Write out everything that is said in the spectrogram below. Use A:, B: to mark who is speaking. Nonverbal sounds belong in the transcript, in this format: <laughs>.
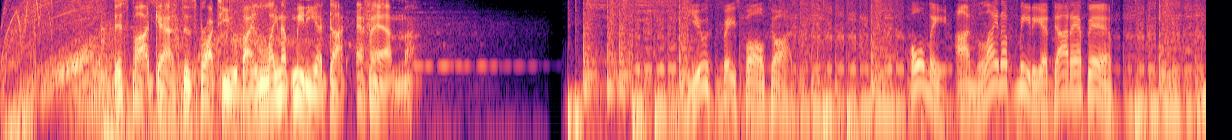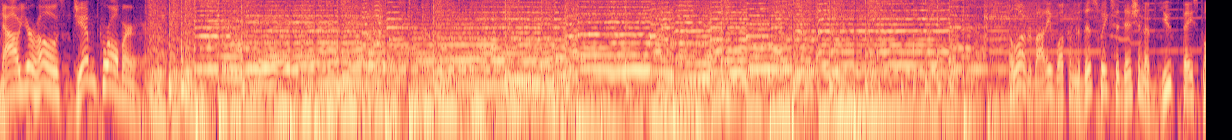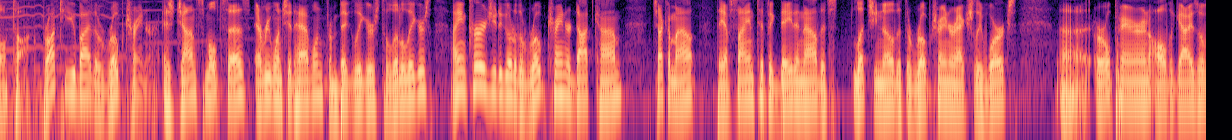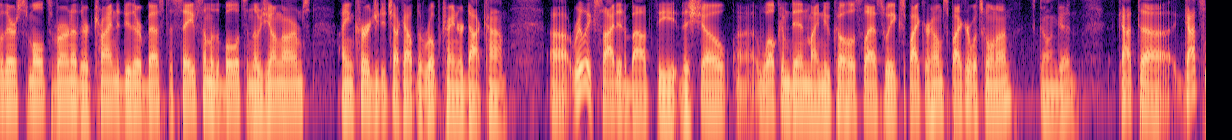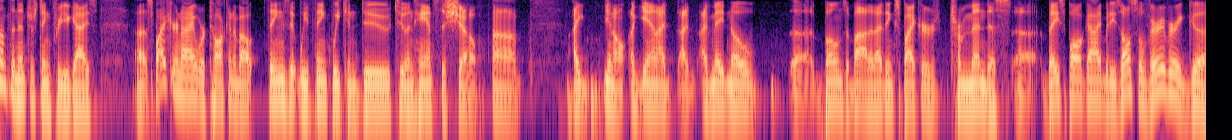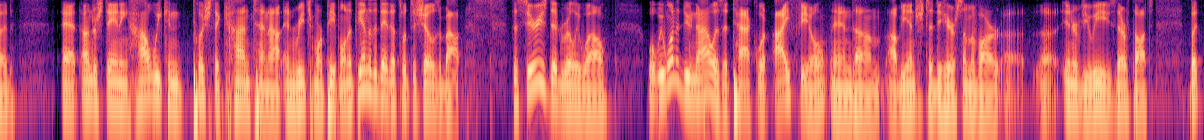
A: This podcast is brought to you by lineupmedia.fm.
B: Youth Baseball Talk. Only on lineupmedia.fm. Now your host, Jim Cromer.
C: Hello, everybody. Welcome to this week's edition of Youth Baseball Talk, brought to you by the Rope Trainer. As John Smoltz says, everyone should have one from big leaguers to little leaguers. I encourage you to go to theropetrainer.com, check them out. They have scientific data now that lets you know that the Rope Trainer actually works. Uh, Earl Perrin, all the guys over there, Smoltz, Verna, they're trying to do their best to save some of the bullets in those young arms. I encourage you to check out theropetrainer.com. Uh, really excited about the the show. Uh, welcomed in my new co-host last week, Spiker Helm. Spiker, what's going on?
D: It's going good.
C: Got uh, got something interesting for you guys. Uh, Spiker and I were talking about things that we think we can do to enhance the show. Uh, I, you know, again, I, I have made no uh, bones about it. I think Spiker's tremendous baseball guy, but he's also very very good at understanding how we can push the content out and reach more people. And at the end of the day, that's what the show's about. The series did really well. What we want to do now is attack what I feel, and um, I'll be interested to hear some of our uh, uh, interviewees, their thoughts. But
